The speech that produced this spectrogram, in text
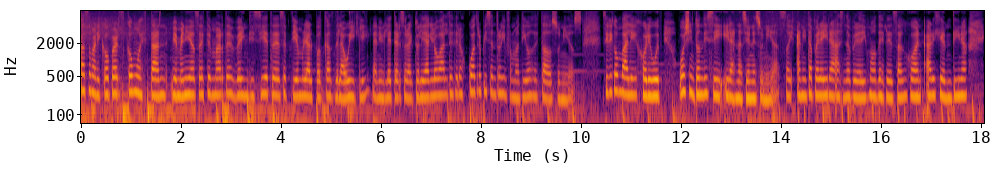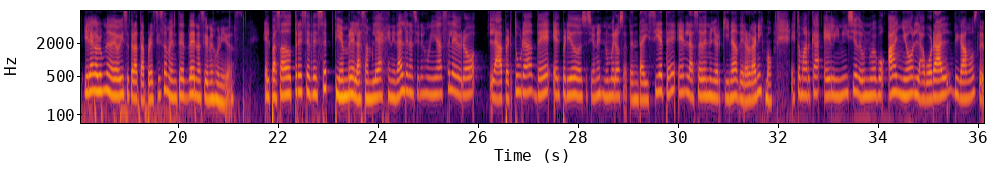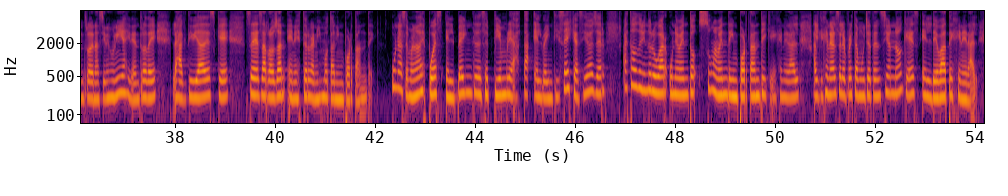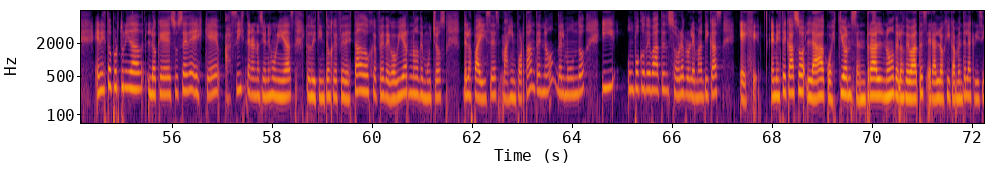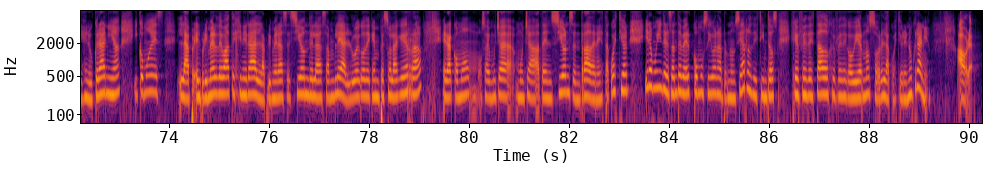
pasa, Maricopers? ¿Cómo están? Bienvenidos este martes 27 de septiembre al podcast de la Weekly, la newsletter sobre actualidad global desde los cuatro epicentros informativos de Estados Unidos: Silicon Valley, Hollywood, Washington DC y las Naciones Unidas. Soy Anita Pereira, haciendo periodismo desde San Juan, Argentina, y la columna de hoy se trata precisamente de Naciones Unidas. El pasado 13 de septiembre, la Asamblea General de Naciones Unidas celebró la apertura del periodo de sesiones número 77 en la sede neoyorquina del organismo. Esto marca el inicio de un nuevo año laboral, digamos, dentro de Naciones Unidas y dentro de las actividades que se desarrollan en este organismo tan importante. Una semana después, el 20 de septiembre hasta el 26, que ha sido ayer, ha estado teniendo lugar un evento sumamente importante y que en general, al que en general se le presta mucha atención, ¿no? Que es el debate general. En esta oportunidad, lo que sucede es que asisten a Naciones Unidas los distintos jefes de Estado, jefes de gobierno de muchos de los países más importantes, ¿no? Del mundo y un poco debaten sobre problemáticas eje. En este caso, la cuestión central ¿no? de los debates era lógicamente la crisis en Ucrania y como es el primer debate general, la primera sesión de la Asamblea luego de que empezó la guerra, era como, o sea, hay mucha, mucha atención centrada en esta cuestión y era muy interesante ver cómo se iban a pronunciar los distintos jefes de Estado, jefes de gobierno sobre la cuestión en Ucrania. Ahora,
